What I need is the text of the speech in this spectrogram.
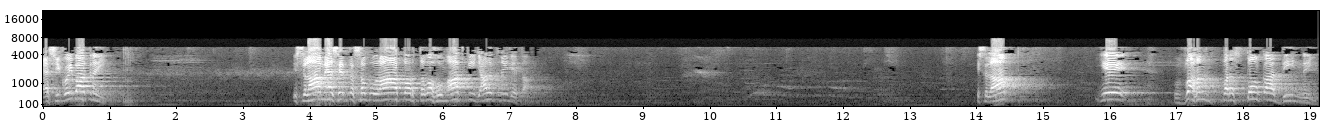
ایسی کوئی بات نہیں۔ اسلام ایسے تصورات اور توہمات کی اجازت نہیں دیتا۔ اسلام یہ وہم پرستوں کا دین نہیں۔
